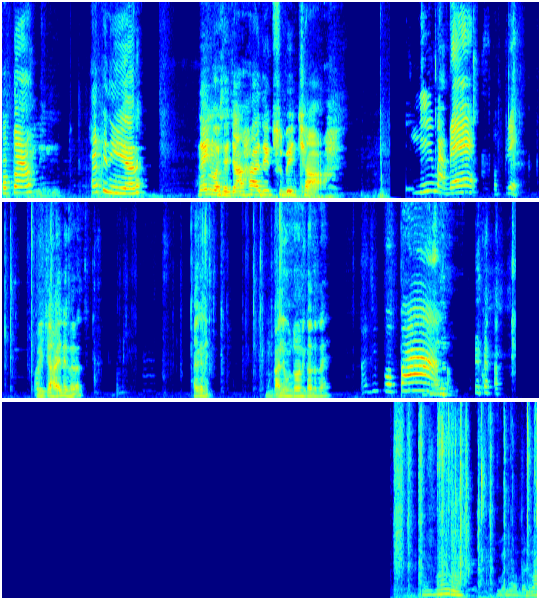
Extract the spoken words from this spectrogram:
पप्पा हॅपी न्यू इयर नवीन वर्षाच्या हार्दिक शुभेच्छा पैसे आहे ना घरात आहे का नाही मग काली आहे अजी पप्पा बनवा बनवा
